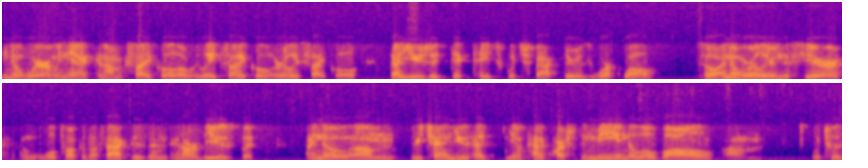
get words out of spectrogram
you know, where are we in the economic cycle? Are we late cycle, early cycle? That usually dictates which factors work well. So I know earlier in this year, we'll talk about factors and, and our views, but I know um, Liqian, you had you know kind of questioned me in the low vol, um, which was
